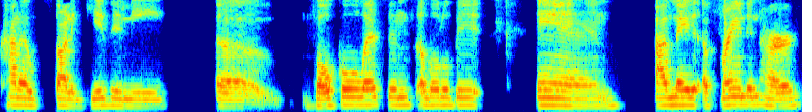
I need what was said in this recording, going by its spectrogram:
kind of started giving me uh, vocal lessons a little bit. And I made a friend in her.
